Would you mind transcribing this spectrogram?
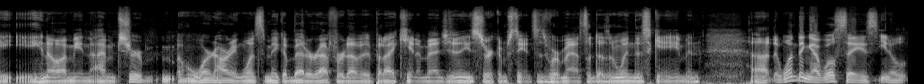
you know, I mean, I'm sure Warren Harding wants to make a better effort of it, but I can't imagine any circumstances where Massillon doesn't win this game. And uh, the one thing I will say is, you know,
